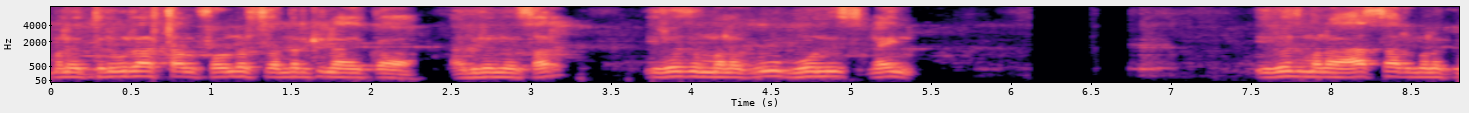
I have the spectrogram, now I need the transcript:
మన తెలుగు రాష్ట్రాల ఫౌండర్స్ అందరికీ నా యొక్క అభినందన సార్. ఈరోజు మనకు బోనస్ నైన్. ఈరోజు మన ఆస్థార్ మనకు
